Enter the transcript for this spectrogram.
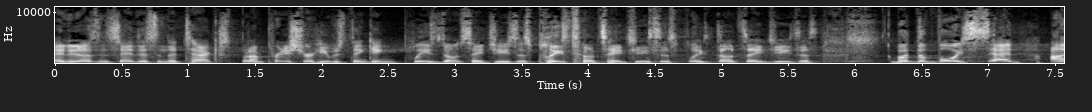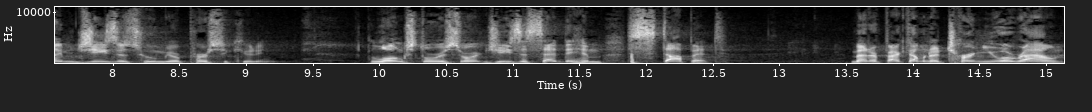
And it doesn't say this in the text, but I'm pretty sure he was thinking, Please don't say Jesus, please don't say Jesus, please don't say Jesus. But the voice said, I'm Jesus whom you're persecuting. Long story short, Jesus said to him, Stop it. Matter of fact, I'm going to turn you around.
